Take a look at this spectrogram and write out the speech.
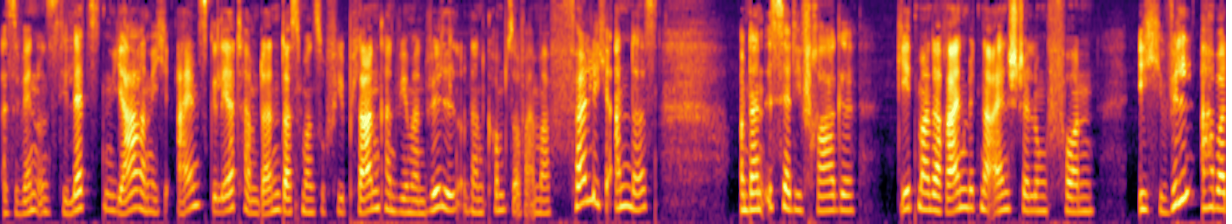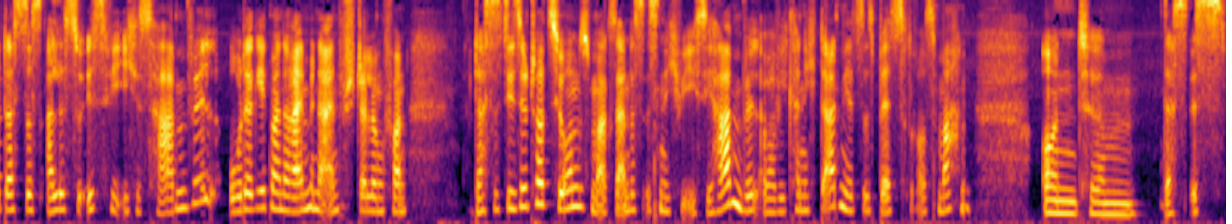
also wenn uns die letzten Jahre nicht eins gelehrt haben, dann, dass man so viel planen kann, wie man will, und dann kommt es auf einmal völlig anders. Und dann ist ja die Frage, geht man da rein mit einer Einstellung von, ich will aber, dass das alles so ist, wie ich es haben will, oder geht man da rein mit einer Einstellung von, das ist die Situation, es mag sein, das ist nicht, wie ich sie haben will, aber wie kann ich da denn jetzt das Beste draus machen? Und ähm, das ist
